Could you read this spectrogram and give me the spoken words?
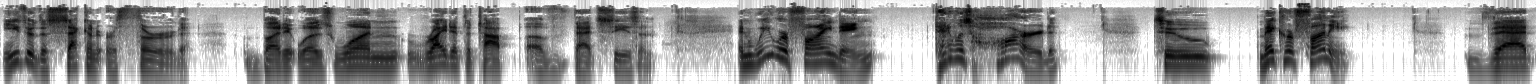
either the second or third, but it was one right at the top of that season. And we were finding that it was hard to make her funny. That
